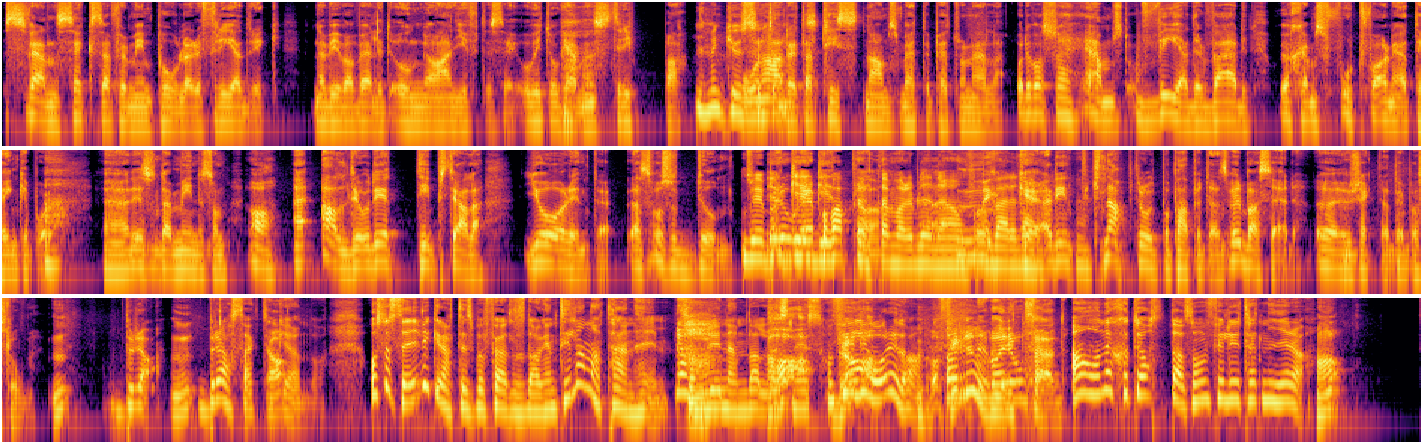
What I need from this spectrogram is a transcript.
svensexa för min polare Fredrik när vi var väldigt unga och han gifte sig. Och vi tog hem en strippa. Nej, men gud, och så hon hade dumt. ett artistnamn som hette Petronella. Och det var så hemskt och vedervärdigt. Och jag skäms fortfarande när jag tänker på det. Eh, Det är sånt där minne som, ja, nej, aldrig. Och det är ett tips till alla. Gör inte. Alltså, det var så dumt. Det blir roligare på pappret än vad det blir när hon får Mycket. Det är inte knappt roligt på pappret ens. Jag vill bara säga det. Uh, ursäkta att det bara slog mig. Mm. Bra. Bra sagt tycker Ja. jag ändå. Och så säger vi grattis på födelsedagen till Anna Ternheim som vi nämnde alldeles Jaha, nyss. Hon bra. fyller år idag. Vad fyller- vad är hon född? Ja, hon är 78 så hon fyller ju 39 då. Ja.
